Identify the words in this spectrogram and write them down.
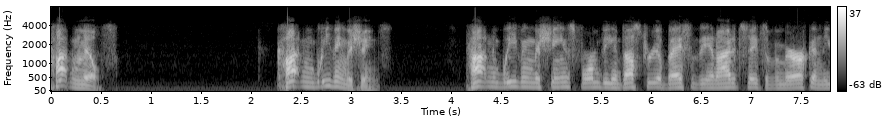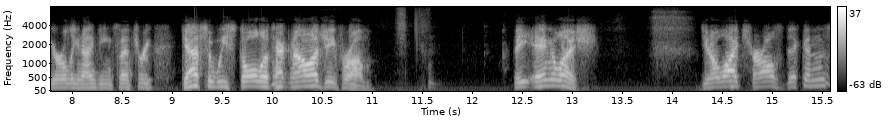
Cotton mills, cotton weaving machines. Cotton weaving machines formed the industrial base of the United States of America in the early 19th century. Guess who we stole the technology from? The English. Do you know why Charles Dickens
